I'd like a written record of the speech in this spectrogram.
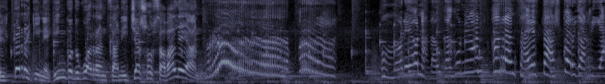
Elkarrekin egingo dugu arrantzan itxaso zabalean. Humore ona daukagunean, arrantza ez da aspergarria.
